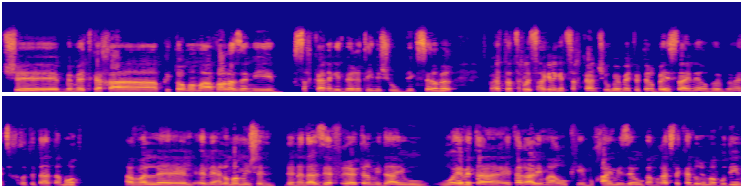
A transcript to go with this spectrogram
שבאמת ככה פתאום המעבר הזה משחקן נגיד ברטיני שהוא big server, ואז אתה צריך לשחק נגד שחקן שהוא באמת יותר baseliner, ובאמת צריך לעשות את ההתאמות, אבל uh, אני לא מאמין שלנדל זה יפריע יותר מדי, הוא, הוא אוהב את, ה, את הראלים הארוכים, הוא חי מזה, הוא גם רץ לכדורים אבודים,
